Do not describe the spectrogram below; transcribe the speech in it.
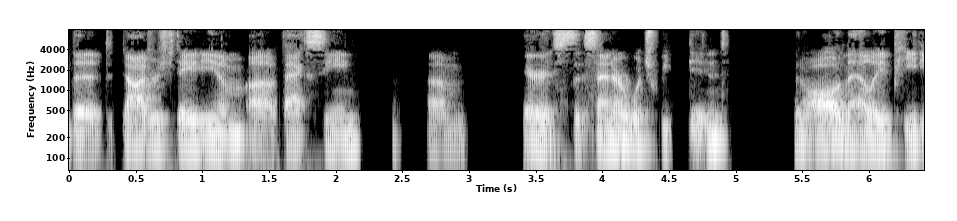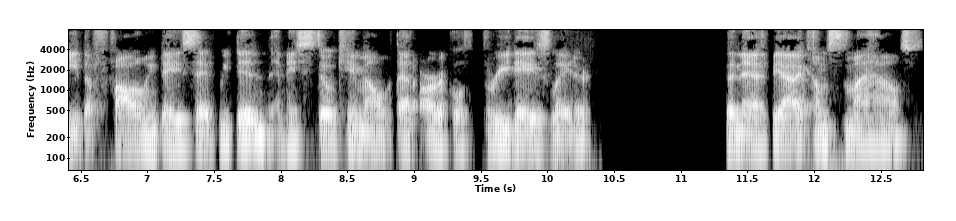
the, the Dodger Stadium uh, vaccine um, area center, which we didn't at all. And the LAPD the following day said we didn't, and they still came out with that article three days later. Then the FBI comes to my house.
